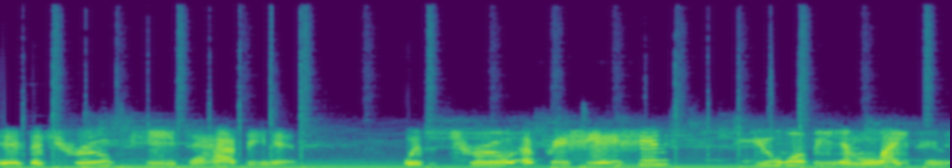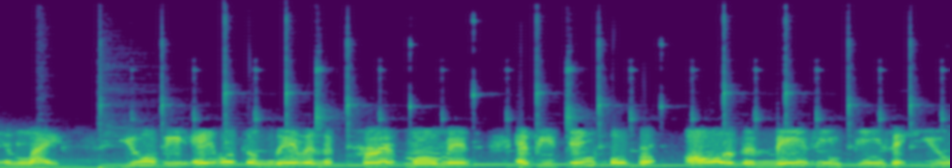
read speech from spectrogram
is the true key to happiness. With true appreciation, you will be enlightened in life. You will be able to live in the current moment and be thankful for all of the amazing things that you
